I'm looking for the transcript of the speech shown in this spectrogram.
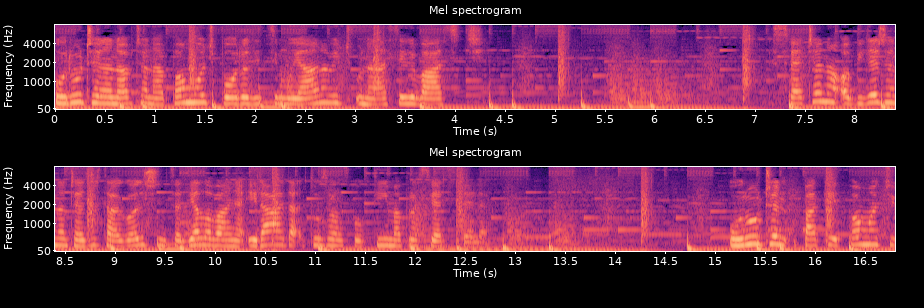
Uručena novčana pomoć porodici Mujanović u naselju Vasići. Svečano obilježena četvrta godišnjica djelovanja i rada Tuzlanskog tima prosvjetitelja. Uručen paket pomoći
